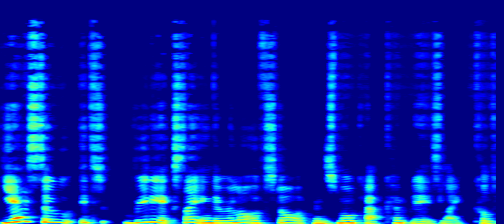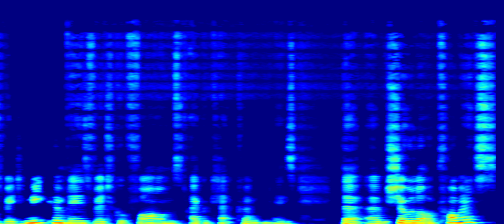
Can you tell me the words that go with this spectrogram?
Yeah, so it's really exciting. There are a lot of startup and small cap companies like cultivated meat companies, vertical farms, agri-tech companies that um, show a lot of promise.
